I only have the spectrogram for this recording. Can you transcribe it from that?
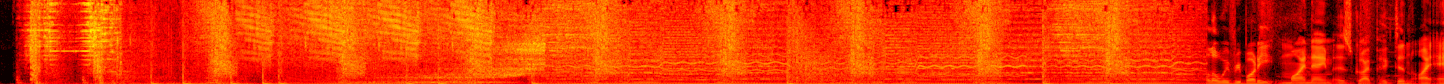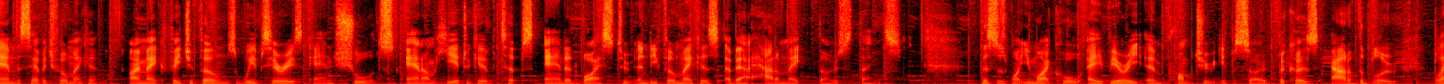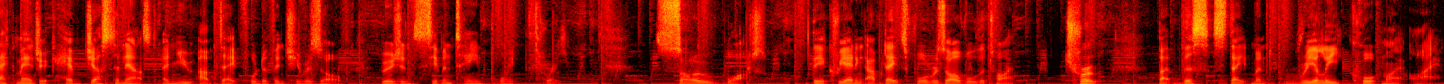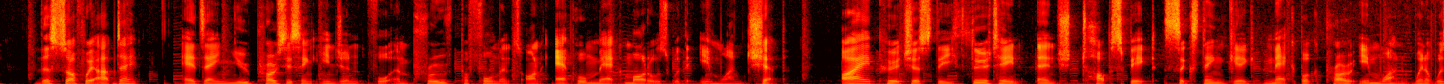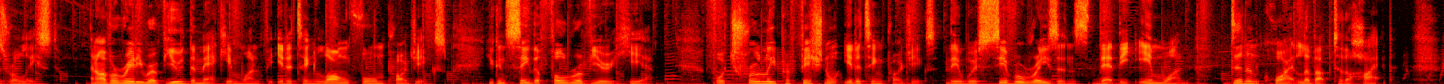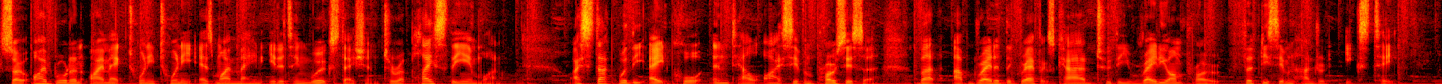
Hello, everybody. My name is Guy Pigden. I am the Savage Filmmaker. I make feature films, web series, and shorts, and I'm here to give tips and advice to indie filmmakers about how to make those things. This is what you might call a very impromptu episode because, out of the blue, Blackmagic have just announced a new update for DaVinci Resolve, version 17.3. So what? They're creating updates for Resolve all the time. True but this statement really caught my eye. This software update adds a new processing engine for improved performance on Apple Mac models with the M1 chip. I purchased the 13 inch top spec 16 gig MacBook Pro M1 when it was released. And I've already reviewed the Mac M1 for editing long form projects. You can see the full review here. For truly professional editing projects, there were several reasons that the M1 didn't quite live up to the hype. So I brought an iMac 2020 as my main editing workstation to replace the M1. I stuck with the 8 core Intel i7 processor, but upgraded the graphics card to the Radeon Pro 5700 XT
